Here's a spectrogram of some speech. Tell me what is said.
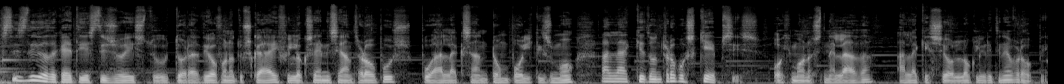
Στις δύο δεκαετίες της ζωής του, το ραδιόφωνο του Sky φιλοξένησε ανθρώπους που άλλαξαν τον πολιτισμό αλλά και τον τρόπο σκέψης, όχι μόνο στην Ελλάδα, αλλά και σε ολόκληρη την Ευρώπη.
